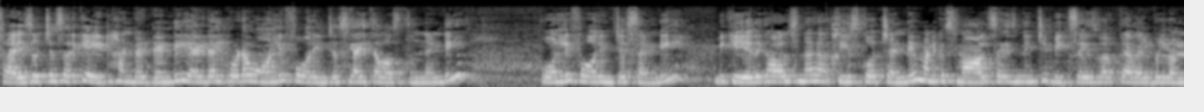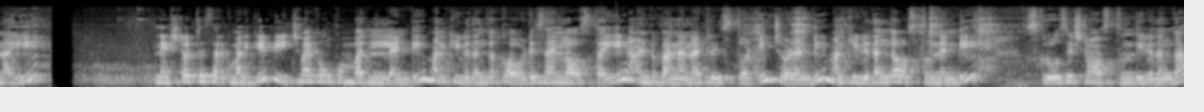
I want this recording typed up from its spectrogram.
ప్రైస్ వచ్చేసరికి ఎయిట్ హండ్రెడ్ అండి. ఐడల్ కూడా ఓన్లీ ఫోర్ ఇంచెస్లో అయితే వస్తుందండి. ఓన్లీ ఫోర్ ఇంచెస్ అండి. మీకు ఏది కావాల్సిన తీసుకోవచ్చండి. మనకి స్మాల్ సైజ్ నుంచి బిగ్ సైజ్ వరకు అవైలబుల్ ఉన్నాయి. నెక్స్ట్ వచ్చేసరికి మనకి పీచ్ వై కుంకుంబర్లు అండి మనకి ఈ విధంగా కౌ డిజైన్లో వస్తాయి. అండ్ బనానా ట్రీస్ తోటి చూడండి. మనకి ఈ విధంగా వస్తుందండి. స్క్రూ సిస్టమ్ వస్తుంది ఈ విధంగా.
